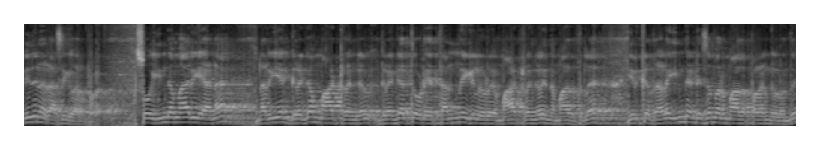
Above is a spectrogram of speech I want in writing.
மிதுன ராசிக்கு வரப்போகிறார் ஸோ இந்த மாதிரியான நிறைய கிரக மாற்றங்கள் கிரகத்தோடைய தன்மைகளுடைய மாற்றங்கள் இந்த மாதத்தில் இருக்கிறதுனால இந்த டிசம்பர் மாத பலன்கள் வந்து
